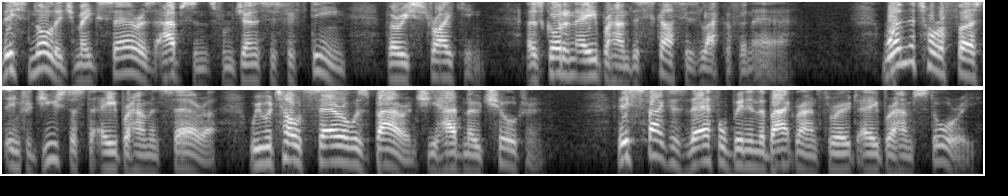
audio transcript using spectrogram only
This knowledge makes Sarah's absence from Genesis 15 very striking, as God and Abraham discuss his lack of an heir. When the Torah first introduced us to Abraham and Sarah, we were told Sarah was barren, she had no children. This fact has therefore been in the background throughout Abraham's story.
